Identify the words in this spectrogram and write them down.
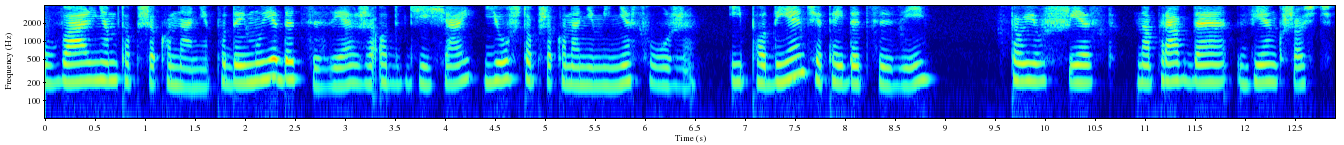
Uwalniam to przekonanie, podejmuję decyzję, że od dzisiaj już to przekonanie mi nie służy. I podjęcie tej decyzji to już jest naprawdę większość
